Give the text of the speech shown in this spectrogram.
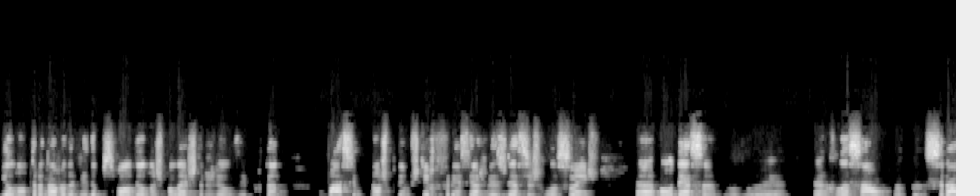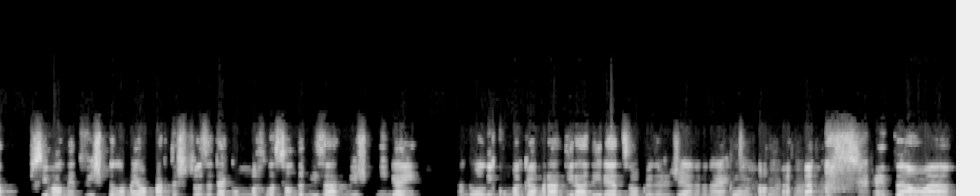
e ele não tratava da vida pessoal dele nas palestras deles. E, portanto, o máximo que nós podemos ter referência às vezes dessas relações uh, ou dessa uh, relação será possivelmente visto pela maior parte das pessoas até como uma relação de amizade, visto que ninguém andou ali com uma câmara a tirar diretos ou coisas do género, não é? Claro, então, claro, claro, claro. então, uh,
